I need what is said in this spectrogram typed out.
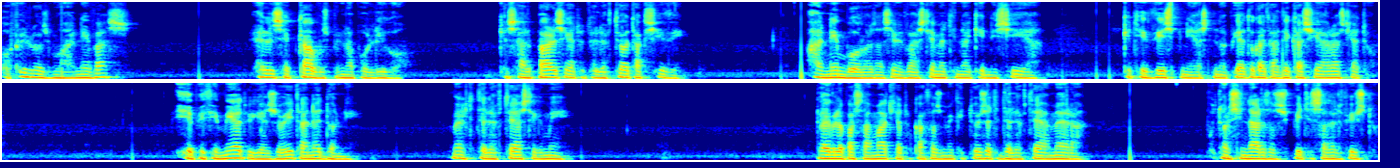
Ο φίλος μου Ανίβας έλυσε κάβους πριν από λίγο και σαλπάρισε για το τελευταίο ταξίδι. Ανήμπορος να συμβιβαστεί με την ακινησία και τη δύσπνοια στην οποία τον καταδίκασε η αρρώστια του. Η επιθυμία του για ζωή ήταν έντονη μέχρι την τελευταία στιγμή. Το έβλεπα στα μάτια του καθώς με κοιτούσε την τελευταία μέρα που τον συνάρεσα στο σπίτι της αδελφής του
